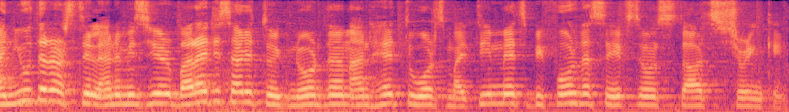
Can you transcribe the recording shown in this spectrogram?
I knew there are still enemies here but I decided to ignore them and head towards my teammates before the safe zone starts shrinking.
